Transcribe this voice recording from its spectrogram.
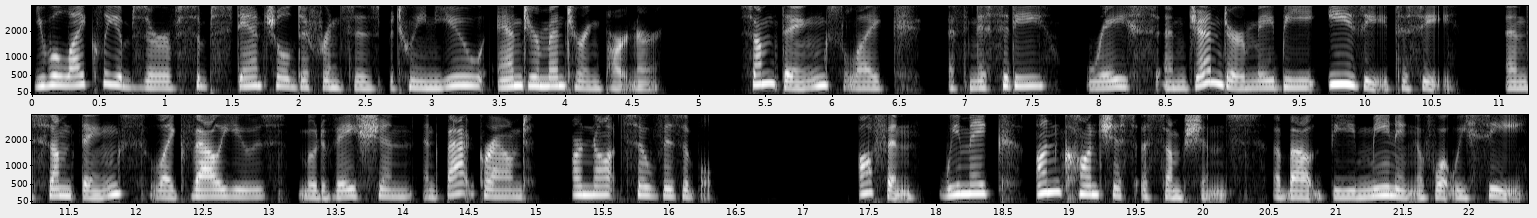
You will likely observe substantial differences between you and your mentoring partner. Some things, like ethnicity, race, and gender, may be easy to see, and some things, like values, motivation, and background, are not so visible. Often, we make unconscious assumptions about the meaning of what we see,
